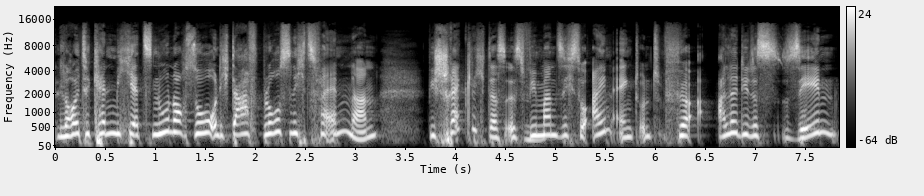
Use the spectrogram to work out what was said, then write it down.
Leute kennen mich jetzt nur noch so und ich darf bloß nichts verändern. Wie schrecklich das ist, wie man sich so einengt. Und für alle, die das sehen,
